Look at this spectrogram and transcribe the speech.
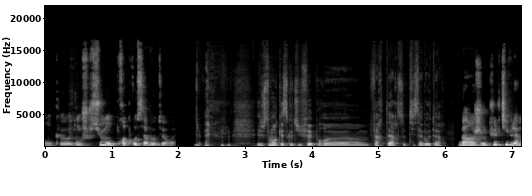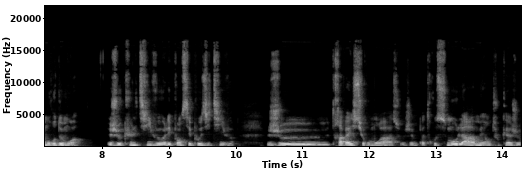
Donc, euh, donc je suis mon propre saboteur. Ouais. Et justement, qu'est-ce que tu fais pour euh, faire taire ce petit saboteur? Ben, je cultive l'amour de moi. Je cultive les pensées positives. Je travaille sur moi. J'aime pas trop ce mot-là, mais en tout cas, je,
